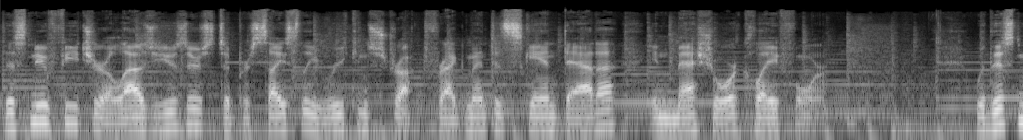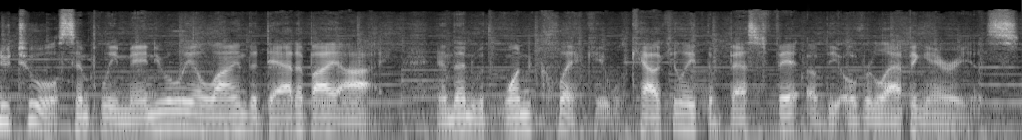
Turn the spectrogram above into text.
This new feature allows users to precisely reconstruct fragmented scan data in mesh or clay form. With this new tool, simply manually align the data by eye and then with one click it will calculate the best fit of the overlapping areas.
